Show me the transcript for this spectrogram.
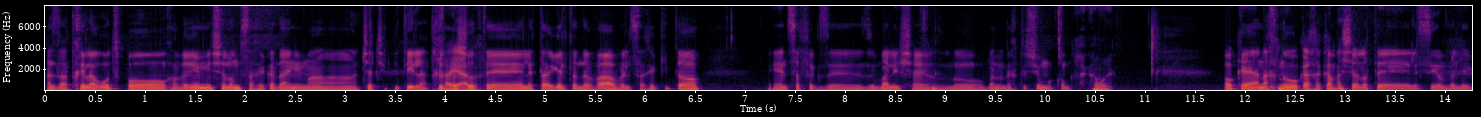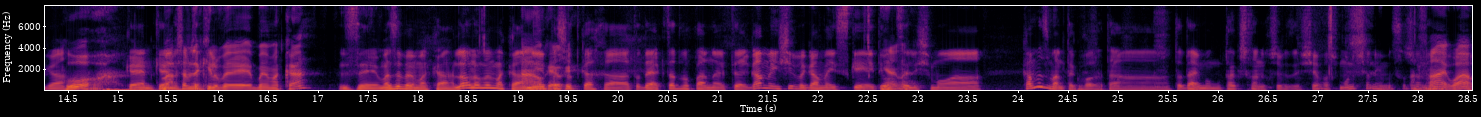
אז להתחיל לרוץ פה חברים מי שלא משחק עדיין עם ה ChatGPT להתחיל חייב. פשוט אה, לתרגל את הדבר ולשחק איתו. אין ספק זה זה בא להישאר זה לא בא ללכת לשום מקום. לגמרי. אוקיי אנחנו ככה כמה שאלות אה, לסיום בלדיגה. וואו. כן כן. מה עכשיו זה כאילו במכה? זה מה זה במכה לא לא במכה אה, אני אוקיי, פשוט ככה אתה יודע קצת בפן היותר גם האישי וגם העסקי הייתי יאללה. רוצה לשמוע כמה זמן אתה כבר אתה אתה יודע עם המותג שלך אני חושב שזה 7 8 שנים 10 שנים. הלוואי וואו.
